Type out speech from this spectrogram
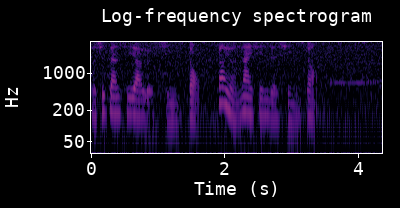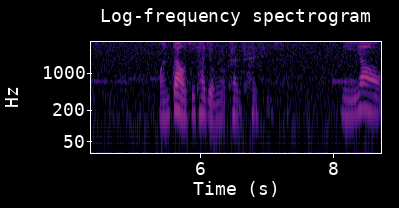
可是但是要有行动，要有耐心的行动。完蛋，我是不是太久没有看赛斯书？你要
